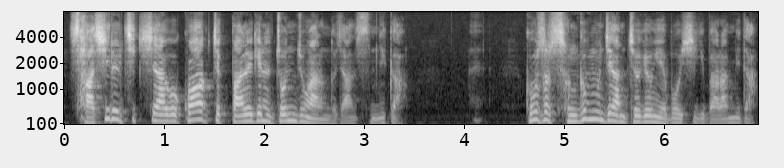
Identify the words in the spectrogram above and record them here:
에? 사실을 직시하고 과학적 발견을 존중하는 거지 않습니까? 그것을 선거 문제 한번 적용해 보시기 바랍니다.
